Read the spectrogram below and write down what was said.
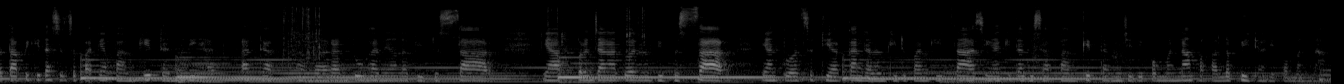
tetapi kita secepatnya bangkit dan melihat ada gambaran Tuhan yang lebih besar, yang perencanaan Tuhan yang lebih besar yang Tuhan sediakan dalam kehidupan kita sehingga kita bisa bangkit dan menjadi pemenang bahkan lebih dari pemenang.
